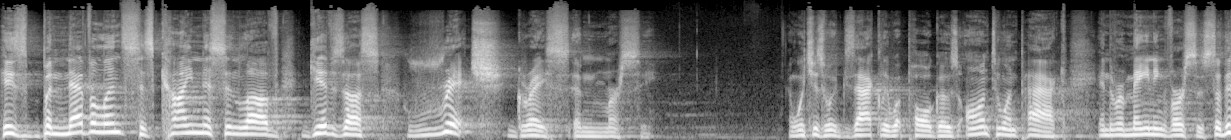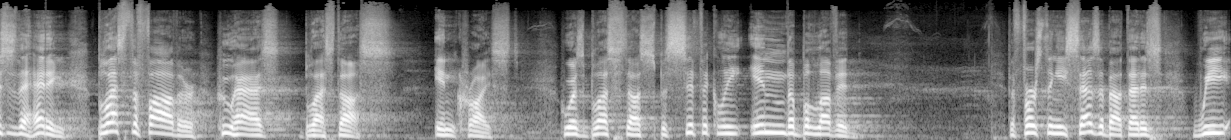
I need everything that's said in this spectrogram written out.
His benevolence, his kindness, and love gives us rich grace and mercy. And which is exactly what Paul goes on to unpack in the remaining verses. So, this is the heading Bless the Father who has blessed us in Christ, who has blessed us specifically in the beloved. The first thing he says about that is, we,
